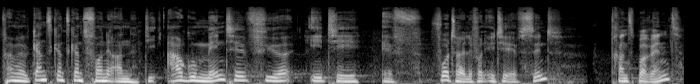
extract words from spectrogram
Fangen wir ganz, ganz, ganz vorne an. Die Argumente für ETF. Vorteile von ETFs sind? Transparent,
